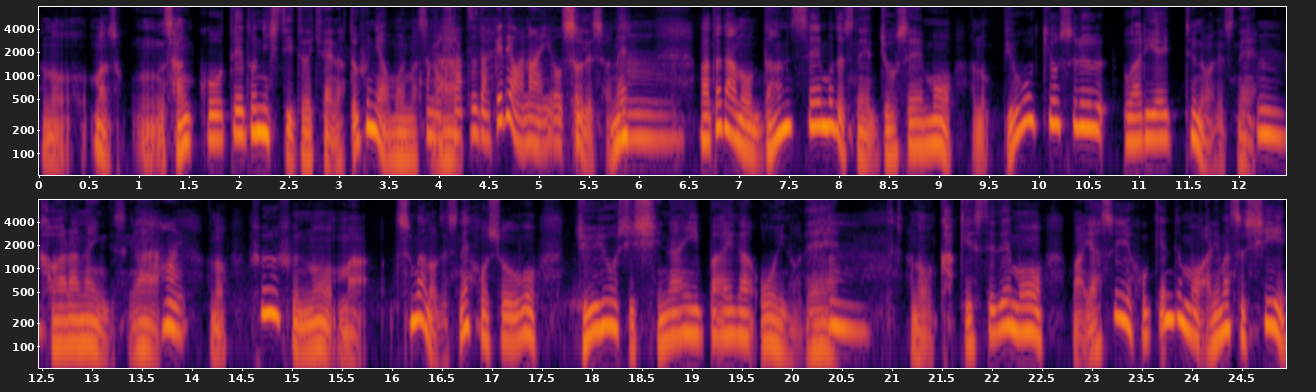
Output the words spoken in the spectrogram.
あの、まあ参考程度にしていただきたいなというふうには思いますこのつだけではないよと。そうですよね。ん。まあ、ただ、あの、男性もですね、女性も、あの、病気をする割合っていうのはですね、うん。変わらないんですが、はい。あの、夫婦の、まあ、妻のですね、保証を重要視しない場合が多いので、うんあの、掛け捨てでも、まあ、安い保険でもありますし、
